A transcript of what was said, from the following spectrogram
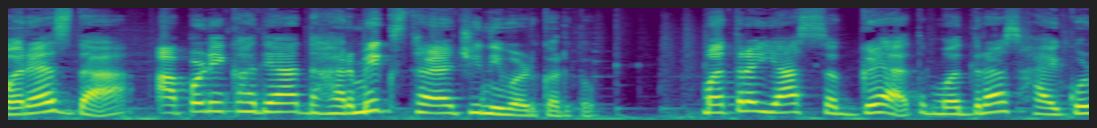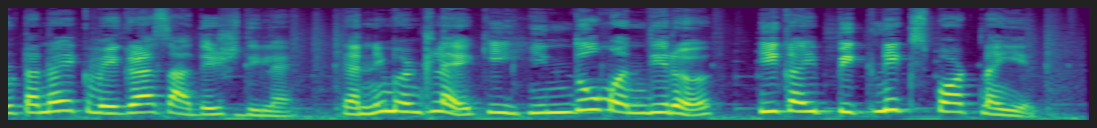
बऱ्याचदा आपण एखाद्या धार्मिक स्थळाची निवड करतो. मात्र या सगळ्यात मद्रास हायकोर्टानं एक वेगळाच आदेश दिलाय. त्यांनी म्हटलंय की हिंदू मंदिरं ही काही पिकनिक स्पॉट नाहीयेत.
